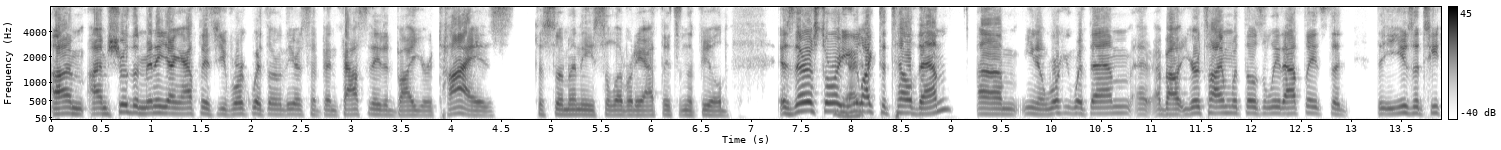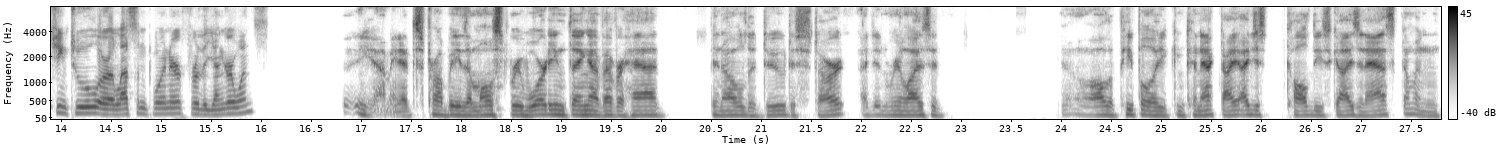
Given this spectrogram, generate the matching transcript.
I'm I'm sure the many young athletes you've worked with over the years have been fascinated by your ties to so many celebrity athletes in the field. Is there a story Yeah. you like to tell them? Um, you know, working with them uh, about your time with those elite athletes that that you use a teaching tool or a lesson pointer for the younger ones? Yeah, I mean, it's probably the most rewarding thing I've ever had been able to do to start. I didn't realize it. You know, all the people you can connect. I, I just called these guys and asked them, and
